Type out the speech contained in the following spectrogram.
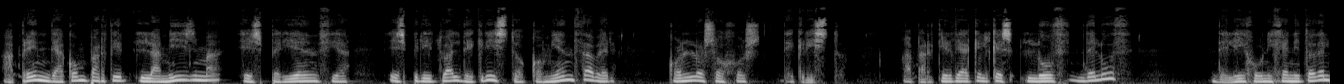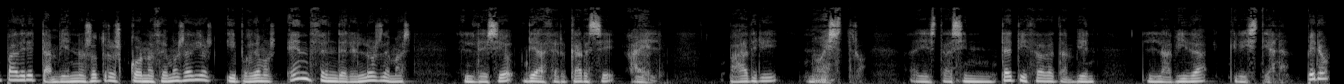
aprende a compartir la misma experiencia espiritual de Cristo, comienza a ver con los ojos de Cristo. A partir de aquel que es luz de luz, del Hijo unigénito del Padre, también nosotros conocemos a Dios y podemos encender en los demás el deseo de acercarse a Él. Padre nuestro. Ahí está sintetizada también la vida cristiana. Pero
